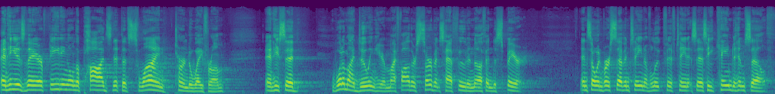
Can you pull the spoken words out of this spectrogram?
And he is there feeding on the pods that the swine turned away from. And he said, what am I doing here? My father's servants have food enough and to spare. And so in verse 17 of Luke 15, it says, He came to himself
